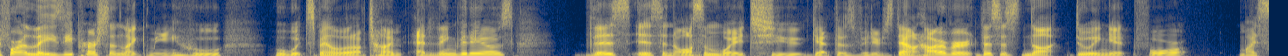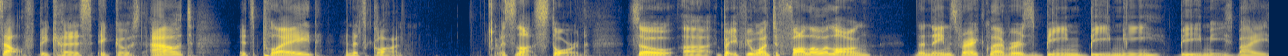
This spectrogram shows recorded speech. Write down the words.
For a lazy person like me who who would spend a lot of time editing videos, this is an awesome way to get those videos down. However, this is not doing it for myself because it goes out, it's played, and it's gone. It's not stored. So, uh, but if you want to follow along, the name's very clever. It's Beme, Be Me, Be Me by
